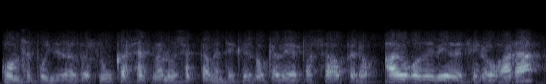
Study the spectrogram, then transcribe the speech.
11 puñetazos. Nunca se aclaró exactamente qué es lo que había pasado, pero algo debió decir Hogara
